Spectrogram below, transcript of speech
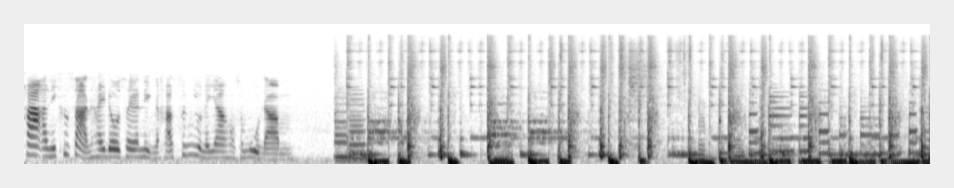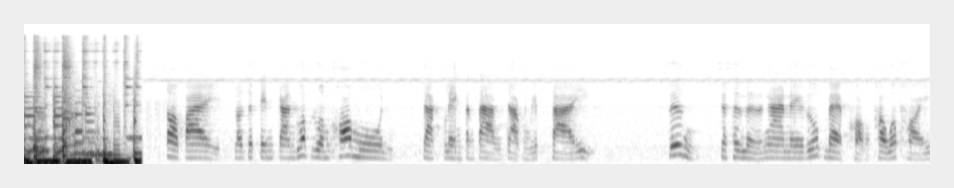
ค่ะ อันนี้คือสารไฮโดรไซยานิกนะคะ ซึ่งอยู่ในยางของสบู่ดำต่อไปเราจะเป็นการรวบรวมข้อมูล จากแหล่งต่างๆ จากเว็บไซต์ ซึ่งจะเสนองานในรูปแบบของ PowerPoint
